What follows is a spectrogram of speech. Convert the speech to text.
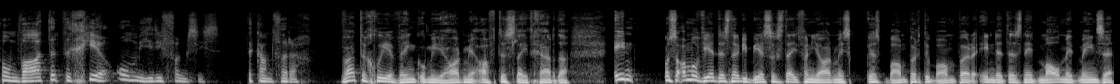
hom water te gee om hierdie funksies te kan verrig. Wat 'n goeie wenk om die jaar mee af te sluit Gerda. En ons almal weet dis nou die besigste tyd van die jaar, mens kus bumper to bumper en dit is net mal met mense.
